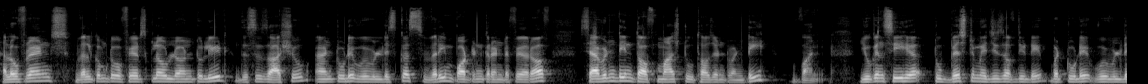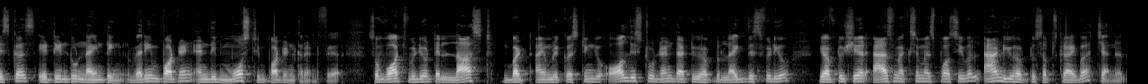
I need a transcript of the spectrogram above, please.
Hello friends, welcome to Affairs Cloud Learn to Lead. This is Ashu and today we will discuss very important current affair of 17th of March 2021. You can see here two best images of the day but today we will discuss 18 to 19 very important and the most important current affair. So watch video till last but I am requesting you all the students that you have to like this video, you have to share as maximum as possible and you have to subscribe our channel.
